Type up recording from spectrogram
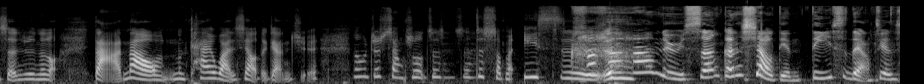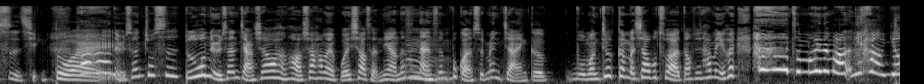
生，就是那种打闹、那开玩笑的感觉。然后我就想说，这这这什么意思？哈哈女生跟笑点低是两件事情。对，那女生就是，如果女生讲笑话很好笑，他们也不会笑成那样。但是男嗯生不管随便讲一个，我们就根本笑不出来的东西，他们也会哈哈，怎么会那么你好幽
